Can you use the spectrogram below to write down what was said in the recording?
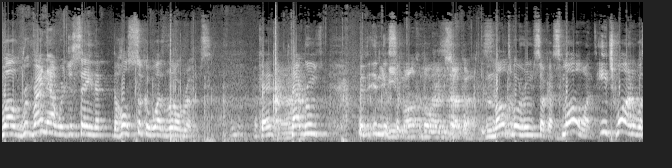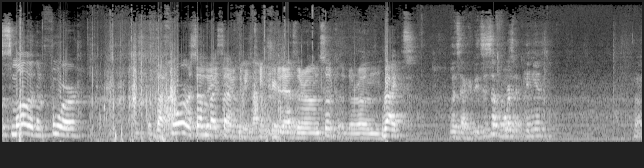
Well, r- right now we're just saying that the whole sukkah was little rooms. Okay? Uh, Not rooms within the sukkah. multiple room sukkah. Multiple room sukkah. Small ones. Each one was smaller than four by four or seven by seven. can treat it as their own sukkah, their own. Right. One second, is this a fourth opinion? I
